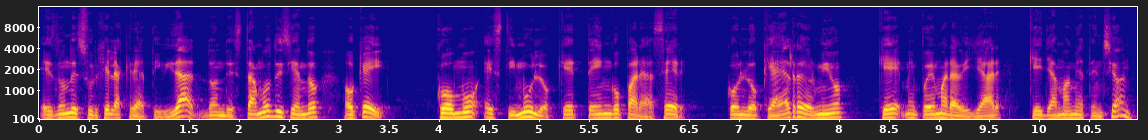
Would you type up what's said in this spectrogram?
es donde surge la creatividad, donde estamos diciendo, ok, ¿Cómo estimulo? ¿Qué tengo para hacer? Con lo que hay alrededor mío, ¿qué me puede maravillar? ¿Qué llama mi atención?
